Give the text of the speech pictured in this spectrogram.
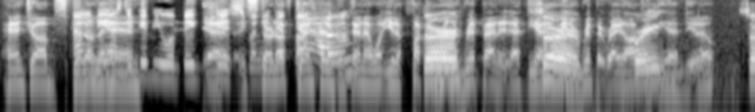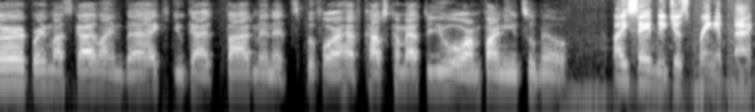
hand job, spit Alan on the he has to give you a big Yeah, kiss I when start you off get back. gentle, but then I want you to fucking Sir, really rip at it at the end. I want you to rip it right off bring- at the end, you know? Sir, bring my skyline back. You got five minutes before I have cops come after you, or I'm fining you two mil. I say we just bring it back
